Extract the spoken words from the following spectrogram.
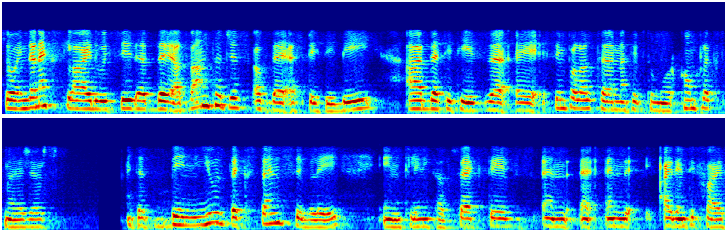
So in the next slide, we see that the advantages of the SPPB are that it is a simple alternative to more complex measures. It has been used extensively in clinical settings and, and identifies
